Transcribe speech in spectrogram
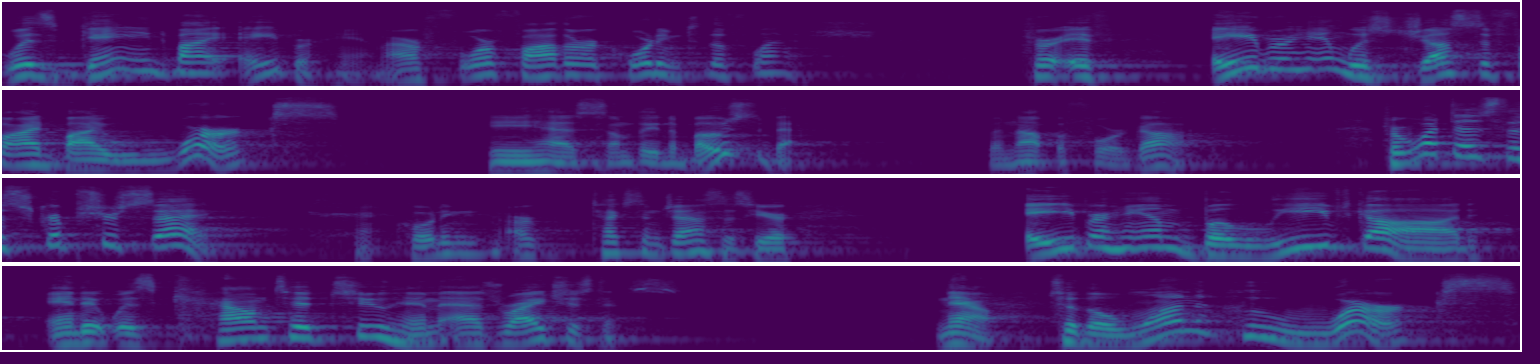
was gained by Abraham, our forefather according to the flesh? For if Abraham was justified by works, he has something to boast about, but not before God. For what does the scripture say? Quoting our text in Genesis here Abraham believed God, and it was counted to him as righteousness. Now, to the one who works,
